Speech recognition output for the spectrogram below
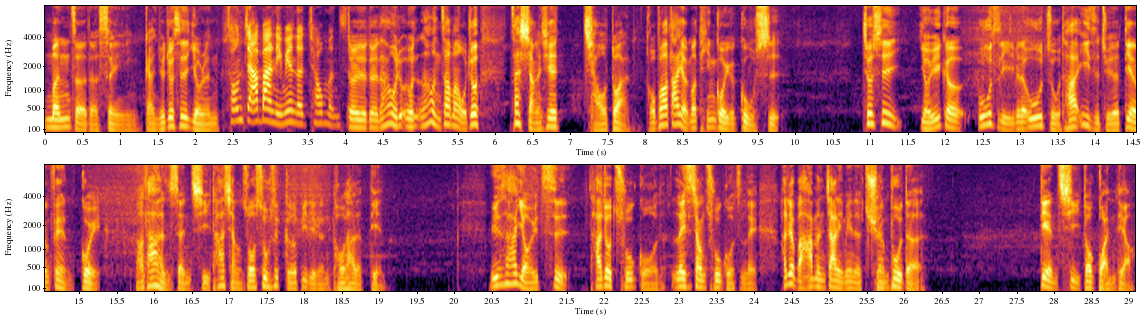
闷着的声音，感觉就是有人从甲板里面的敲门声。对对对，然后我就我，然后你知道吗？我就在想一些桥段，我不知道大家有没有听过一个故事，就是有一个屋子里面的屋主，他一直觉得电费很贵，然后他很生气，他想说是不是隔壁的人偷他的电，于是他有一次。他就出国，类似像出国之类，他就把他们家里面的全部的电器都关掉，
